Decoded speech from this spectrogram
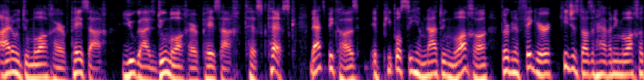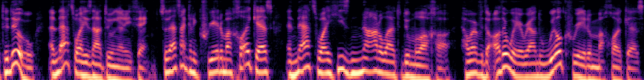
I don't do malacha of Pesach. You guys do malacha of Pesach. Tisk tisk. That's because if people see him not doing malacha, they're going to figure he just doesn't have any malacha to do, and that's why he's not doing anything. So that's not going to create a machlekes, and that's why he's not allowed to do malacha. However, the other way around will create a machlekes.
